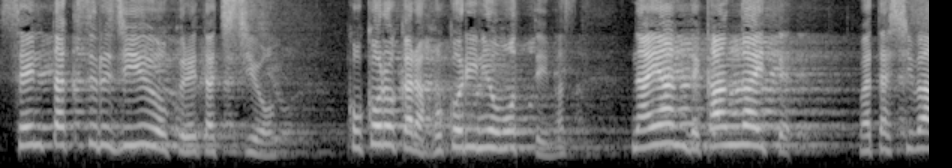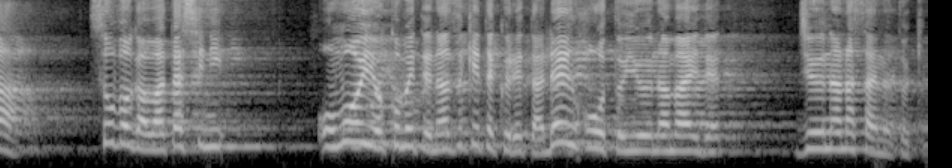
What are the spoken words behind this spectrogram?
選択する自由をくれた父を心から誇りに思っています。悩んで考えて私は祖母が私に思いを込めて名付けてくれた蓮舫という名前で17歳の時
